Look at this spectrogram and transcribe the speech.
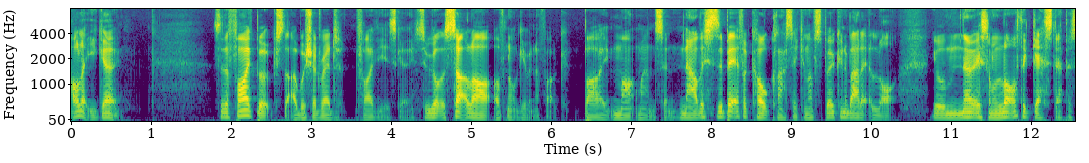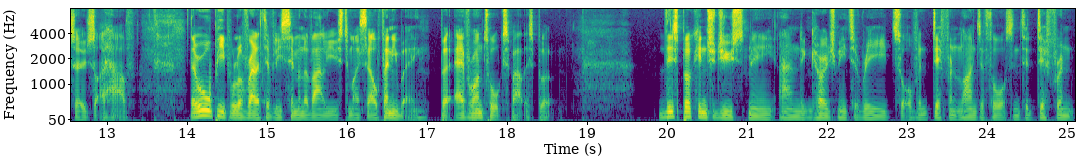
I'll let you go. So, the five books that I wish I'd read five years ago. So, we've got The Subtle Art of Not Giving a Fuck, by Mark Manson. Now, this is a bit of a cult classic, and I've spoken about it a lot. You'll notice on a lot of the guest episodes that I have, they're all people of relatively similar values to myself anyway, but everyone talks about this book. This book introduced me and encouraged me to read sort of in different lines of thoughts into different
